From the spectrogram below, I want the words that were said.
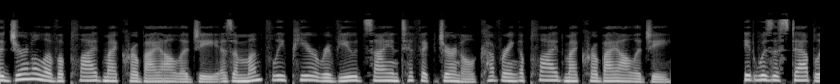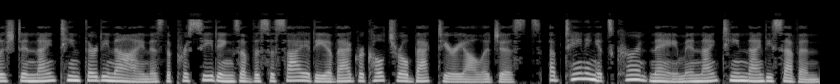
The Journal of Applied Microbiology is a monthly peer-reviewed scientific journal covering applied microbiology. It was established in 1939 as the Proceedings of the Society of Agricultural Bacteriologists, obtaining its current name in 1997.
